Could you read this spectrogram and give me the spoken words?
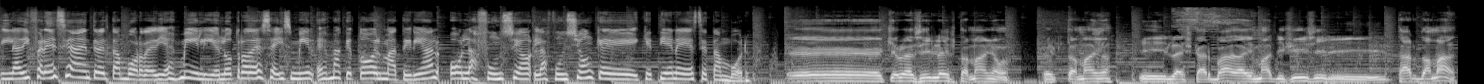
La diferencia entre el tambor de 10 mil y el otro de 6 mil es más que todo el material o la función, la función que, que tiene ese tambor. Eh, quiero decirle el tamaño, el tamaño y la escarbada es más difícil y tarda más,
